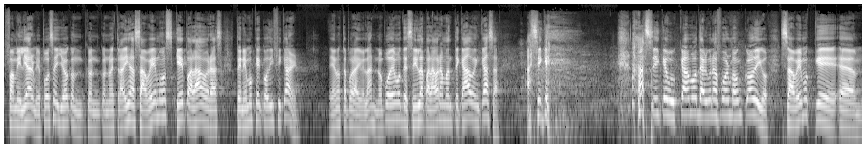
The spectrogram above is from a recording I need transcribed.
familiar. Mi esposa y yo con, con nuestra hija sabemos qué palabras tenemos que codificar. Ella no está por ahí, ¿verdad? No podemos decir la palabra mantecado en casa. Así que, así que buscamos de alguna forma un código. Sabemos que, em,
